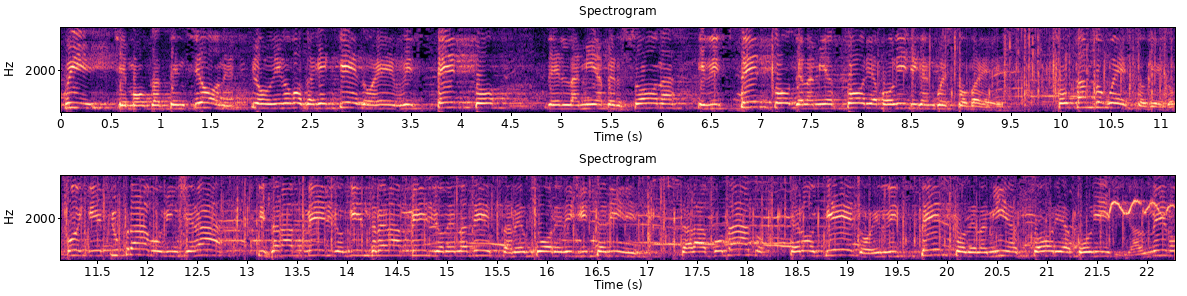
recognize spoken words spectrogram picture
qui, c'è molta attenzione, io l'unica cosa che chiedo è il rispetto della mia persona, il rispetto della mia storia politica in questo Paese. Soltanto questo chiedo, poi chi è più bravo vincerà, chi sarà meglio, chi entrerà meglio nella testa, nel cuore dei cittadini sarà votato, però chiedo il rispetto della mia storia politica, almeno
